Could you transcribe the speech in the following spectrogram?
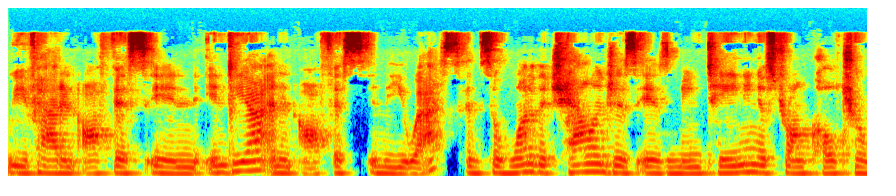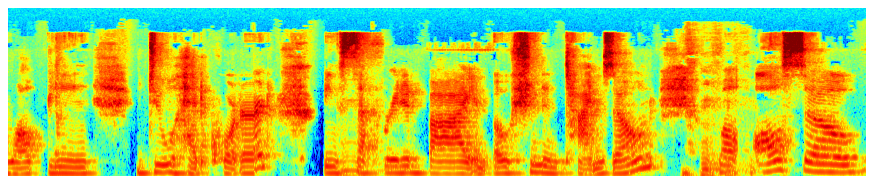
We've had an office in India and an office in the U.S. And so one of the challenges is maintaining a strong culture while being dual headquartered, being mm. separated by an ocean and time zone, while also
